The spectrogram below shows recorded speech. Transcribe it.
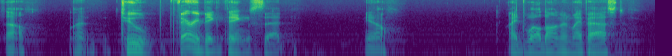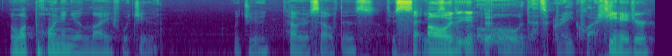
So, uh, two very big things that you know I dwelled on in my past. At what point in your life would you would you tell yourself this to set Oh, it, it, Oh, that's a great question. teenager,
